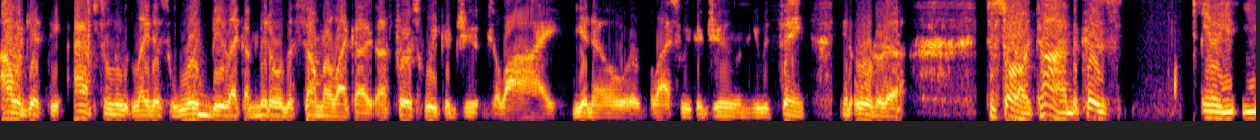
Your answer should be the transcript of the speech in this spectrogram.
I would guess the absolute latest would be like a middle of the summer, like a, a first week of Ju- July, you know, or last week of June. You would think in order to to start on time because you know, you, you,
